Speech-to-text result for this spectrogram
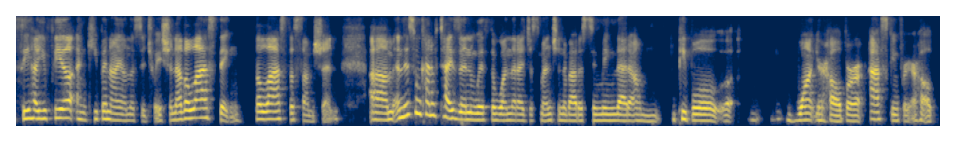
See how you feel and keep an eye on the situation. Now the last thing the last assumption. Um, and this one kind of ties in with the one that I just mentioned about assuming that um, people uh, want your help or are asking for your help.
